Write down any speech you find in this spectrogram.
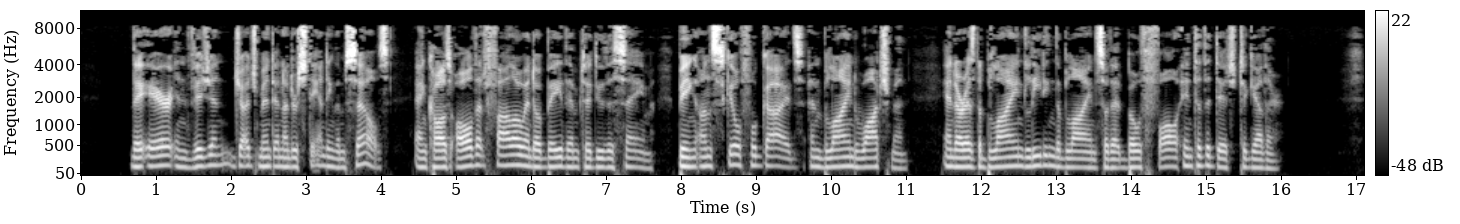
They err in vision, judgment, and understanding themselves, and cause all that follow and obey them to do the same, being unskilful guides and blind watchmen, and are as the blind leading the blind so that both fall into the ditch together.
